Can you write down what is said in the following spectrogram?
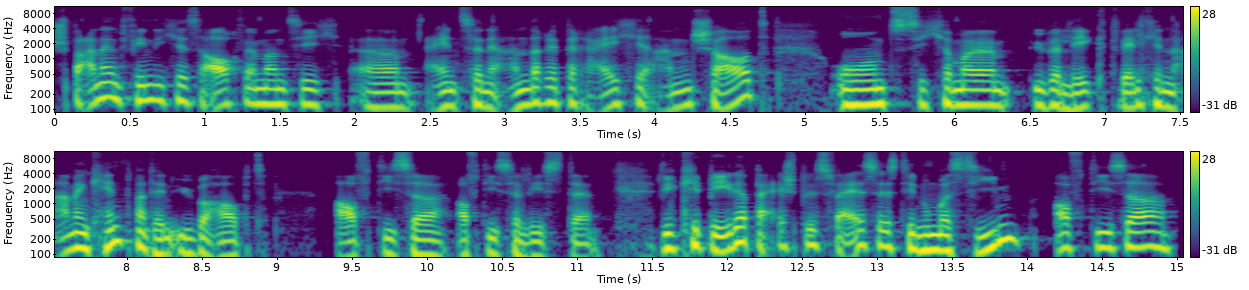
Spannend finde ich es auch, wenn man sich äh, einzelne andere Bereiche anschaut und sich einmal überlegt, welche Namen kennt man denn überhaupt auf dieser, auf dieser Liste. Wikipedia beispielsweise ist die Nummer 7 auf dieser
